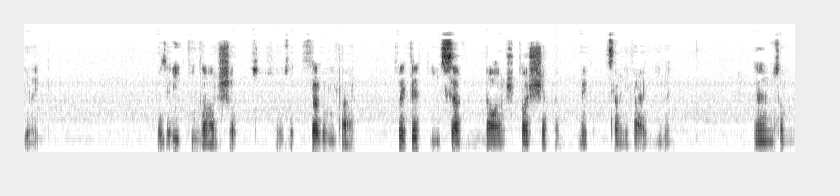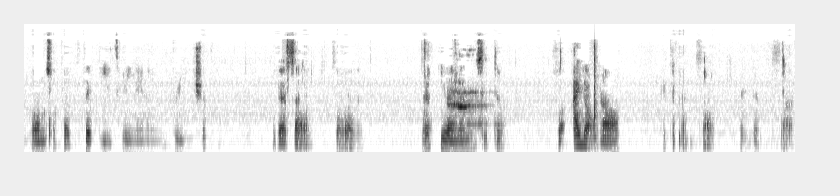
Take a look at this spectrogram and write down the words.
like it was eighteen dollars shipped. So it was like seventy five. It's like fifty seven dollars plus shipping, make it seventy five even and some ones of like 53 nine free shipping. I guess I so whatever. Yeah, UMN system. So I don't know. It depends on it depends on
